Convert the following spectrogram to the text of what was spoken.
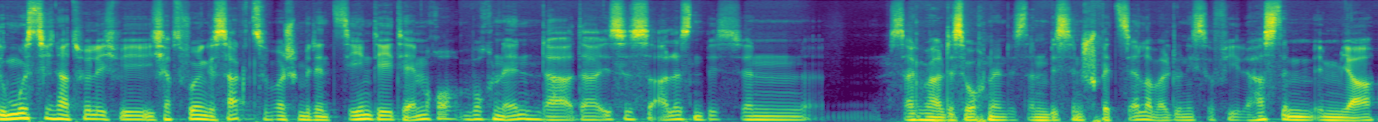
Du musst dich natürlich, wie ich habe es vorhin gesagt, zum Beispiel mit den 10 DTM-Wochenenden, da, da ist es alles ein bisschen, sagen wir mal, das Wochenende ist dann ein bisschen spezieller, weil du nicht so viele hast im, im Jahr.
